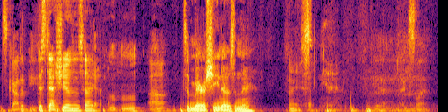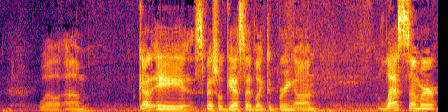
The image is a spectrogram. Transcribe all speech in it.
it's got to be. Pistachios inside. Mm-hmm. Uh huh. Some maraschinos in there. Nice. Yeah. Yeah, excellent. Well, um, got a special guest I'd like to bring on. Last summer,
